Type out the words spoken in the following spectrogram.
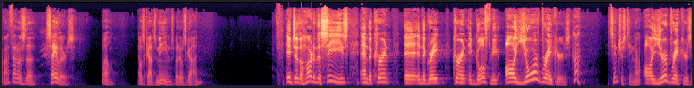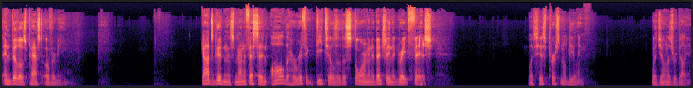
Oh, I thought it was the sailors. Well, that was God's means, but it was God. Into the heart of the seas, and the current, uh, and the great current engulfed me. All your breakers, huh? It's interesting, huh? All your breakers and billows passed over me. God's goodness manifested in all the horrific details of the storm and eventually in the great fish was his personal dealing with Jonah's rebellion.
